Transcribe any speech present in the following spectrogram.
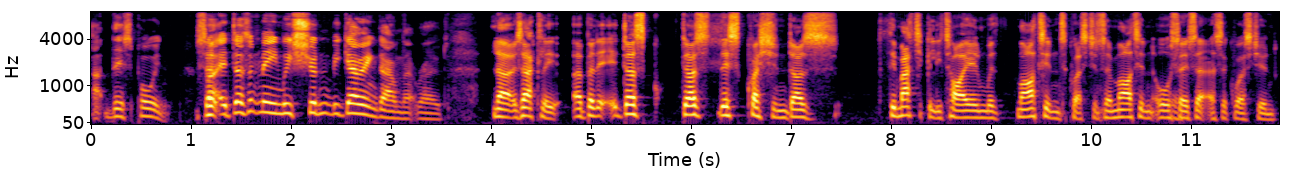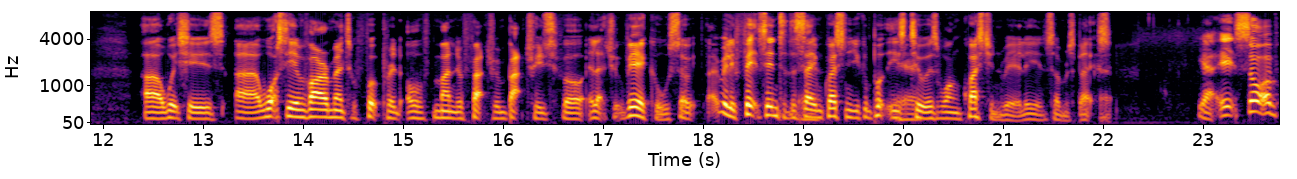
at this point. So but it doesn't mean we shouldn't be going down that road. No, exactly. Uh, but it, it does does this question does thematically tie in with Martin's question. So Martin also Yeah. set us a question, uh, which is uh, what's the environmental footprint of manufacturing batteries for electric vehicles? So it really fits into the same question. You can put these Yeah. two as one question, really, in some respects. Yeah, it's sort of.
